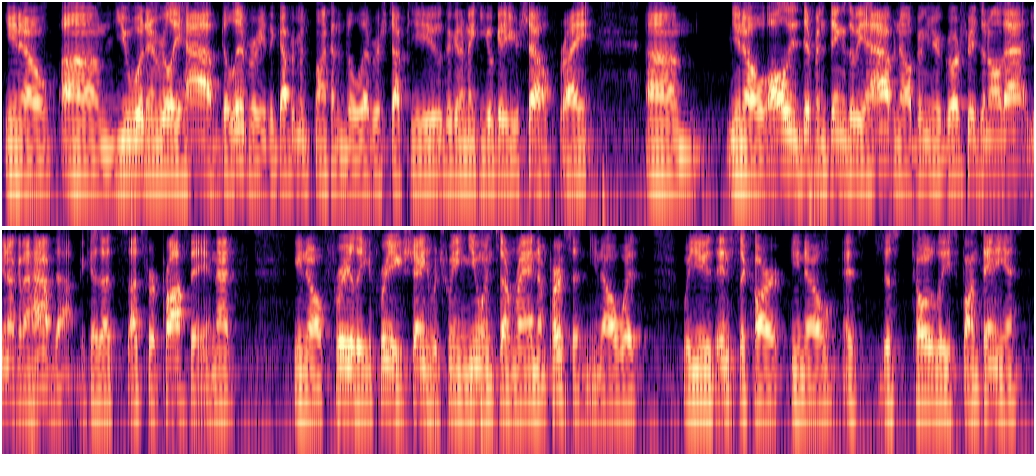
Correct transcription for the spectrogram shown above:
You know, um, you wouldn't really have delivery. The government's not going to deliver stuff to you. They're going to make you go get it yourself, right? Um, you know, all these different things that we have now, bringing your groceries and all that. You're not going to have that because that's that's for profit, and that's you know freely free exchange between you and some random person. You know, with we use Instacart. You know, it's just totally spontaneous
